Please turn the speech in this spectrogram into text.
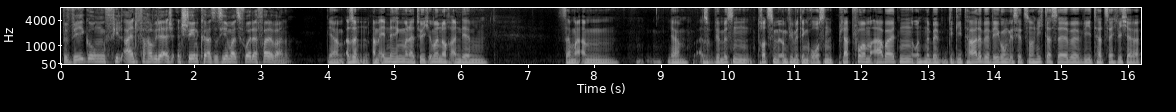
Bewegungen viel einfacher wieder entstehen können, als es jemals vorher der Fall war. Ne? Ja, also am Ende hängen wir natürlich immer noch an dem, sagen wir, am ja, also wir müssen trotzdem irgendwie mit den großen Plattformen arbeiten und eine be digitale Bewegung ist jetzt noch nicht dasselbe wie tatsächlicher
